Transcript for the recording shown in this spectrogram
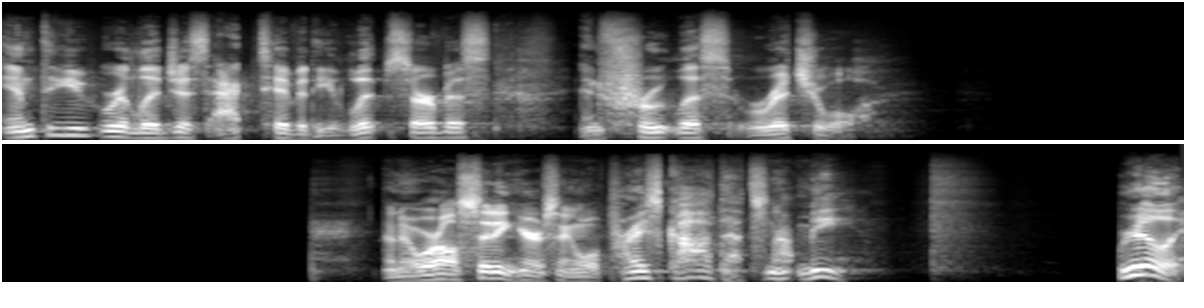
empty religious activity, lip service, and fruitless ritual. And we're all sitting here saying, well, praise God, that's not me. Really?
